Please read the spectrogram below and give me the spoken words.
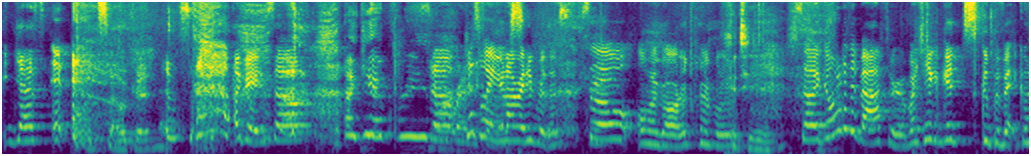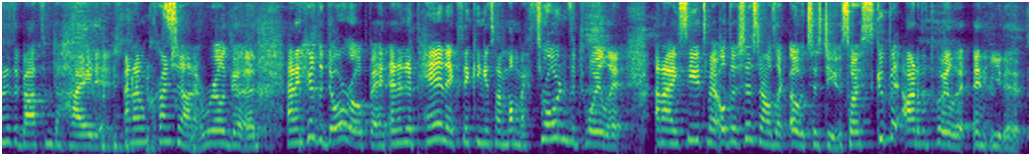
Yes, it is. It's So good. okay, so I can't breathe. so just wait, you're not ready for this. So oh my god, I can't believe. It. So I go into the bathroom. I take a good scoop of it, go into the bathroom to hide it, and I'm crunching on it real good. And I hear the door open, and in a panic, thinking it's my mom, I throw it into the toilet, and I see it's my older sister. And I was like, oh, it's just you. So I scoop it out of the toilet and eat it.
